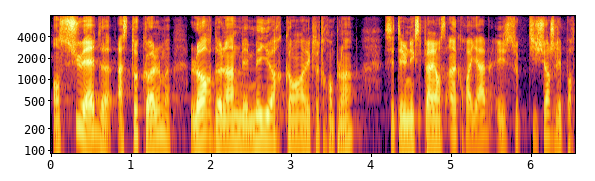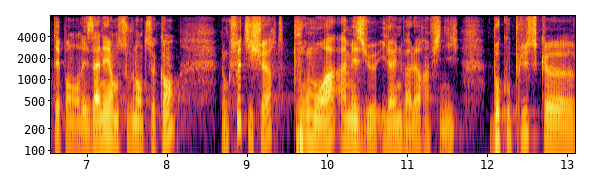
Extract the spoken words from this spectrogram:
en Suède, à Stockholm, lors de l'un de mes meilleurs camps avec le tremplin. C'était une expérience incroyable et ce t-shirt, je l'ai porté pendant des années en me souvenant de ce camp. Donc ce t-shirt, pour moi, à mes yeux, il a une valeur infinie, beaucoup plus que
